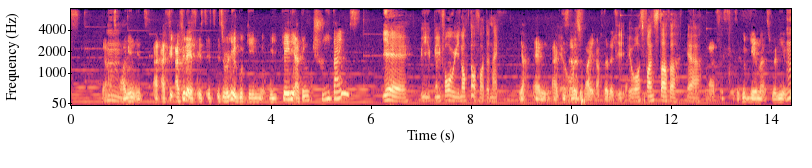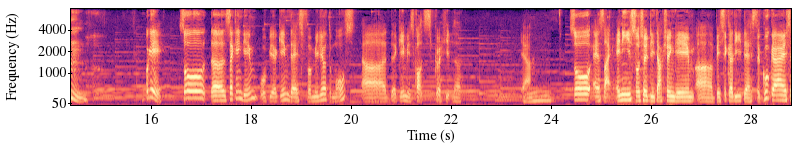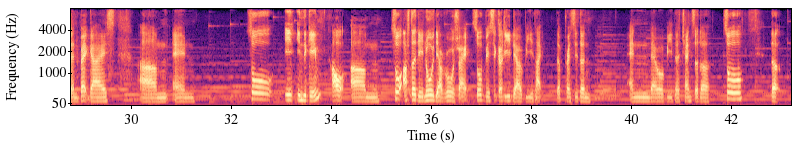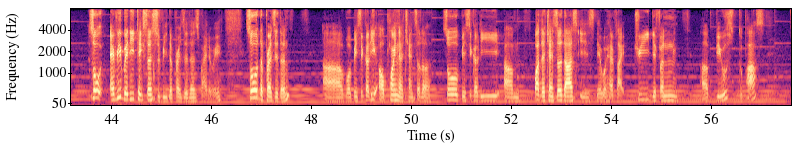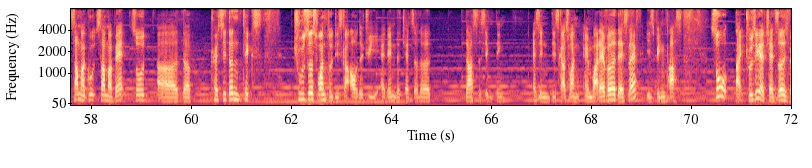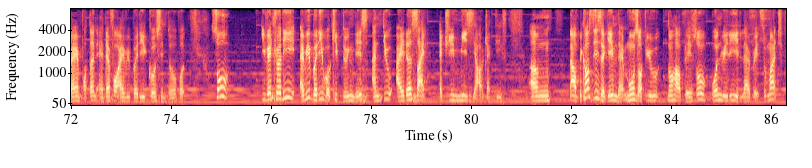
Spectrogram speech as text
yeah, so Mm. I mean it's I, I feel I feel that it's, it's, it's, it's really a good game. We played it I think three times. Yeah, be, before we knocked off for the night. Yeah, and I It decided was- to buy it after the three It, it was fun stuff. Uh. Yeah. Yeah, it's, it's, it's a good game. lah. It's really a good Mm. Okay, so the second game will be a game that is familiar to most. Uh, the game is called Secret Hitler. Yeah. Mm. So as like any social deduction game, uh, basically there's the good guys and the bad guys, um, and so in, in the game, how um, so after they know their roles, right? So basically there will be like the president, and there will be the chancellor. So so everybody takes turns to be the presidents, by the way. So the president uh, will basically appoint a chancellor. So basically, um, what the chancellor does is they will have like three different uh, bills to pass. Some are good, some are bad. So uh, the president takes chooses one to discard of the three, and then the chancellor does the same thing, as in discards one, and whatever that's left is being passed. So like choosing a chancellor is very important, and therefore everybody goes into a vote. So eventually everybody will keep doing this until either side actually meets their objective. Um, now, because this is a game that most of you know how to play, so won't really elaborate too much.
